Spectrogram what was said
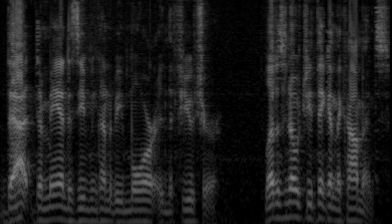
that demand is even going to be more in the future. Let us know what you think in the comments.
